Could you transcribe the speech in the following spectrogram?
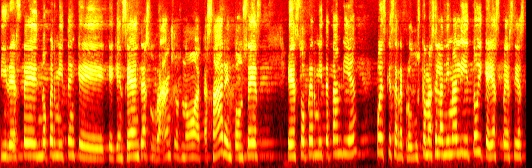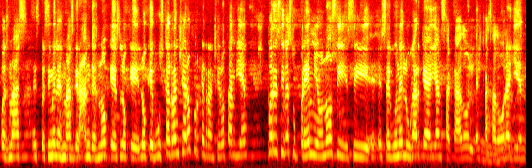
y de este no permiten que, que quien sea entre a sus ranchos, ¿no? A cazar. Entonces, eso permite también pues que se reproduzca más el animalito y que haya especies, pues más, especímenes más grandes, ¿no? Que es lo que, lo que busca el ranchero, porque el ranchero también, pues recibe su premio, ¿no? Si, si eh, según el lugar que hayan sacado el, cazador allí en,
